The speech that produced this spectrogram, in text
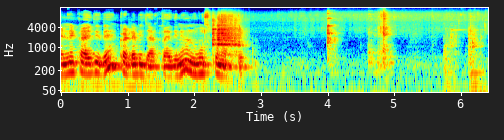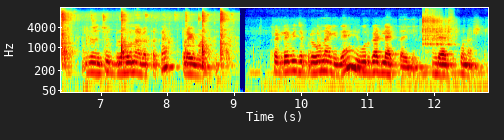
ಎಣ್ಣೆ ಕಾಯ್ದಿದೆ, ಕಡಲೆ ಬೀಜ ಹಾಕ್ತಾಯಿದ್ದೀನಿ ಒಂದು ಮೂರು ಸ್ಪೂನ್ ಅಷ್ಟು. ಇದೊಂಚೂರು ಬ್ರೌನ್ ಆಗೋ ತನಕ ಫ್ರೈ ಮಾಡ್ತೀನಿ. ಕಡಲೆ ಬೀಜ ಬ್ರೌನ್ ಆಗಿದೆ, ಹುರ್ಗಡ್ಲೆ ಹಾಕ್ತಾಯಿದ್ದೀನಿ ಒಂದು ಎರಡು ಸ್ಪೂನ್ ಅಷ್ಟು.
